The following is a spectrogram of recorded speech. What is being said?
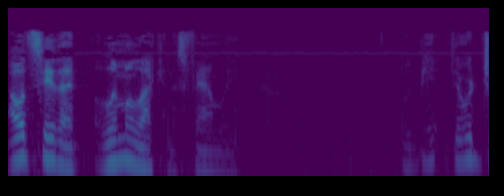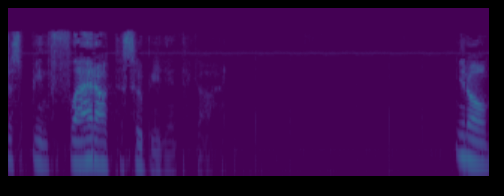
I would say that Elimelech and his family be, they were just being flat out disobedient to God. You know,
